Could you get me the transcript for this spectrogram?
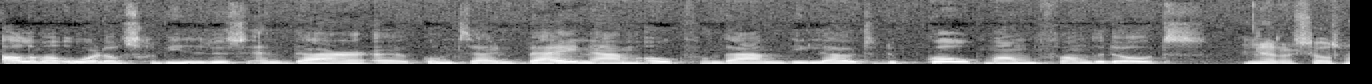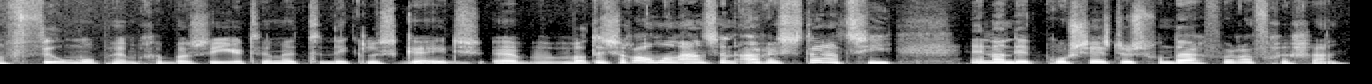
Allemaal oorlogsgebieden dus. En daar uh, komt zijn bijnaam ook vandaan. Die luidt de koopman van de dood. Ja, er is zelfs een film op hem gebaseerd hè, met Nicolas Cage. Uh, wat is er allemaal aan zijn arrestatie en aan dit proces dus vandaag vooraf gegaan?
